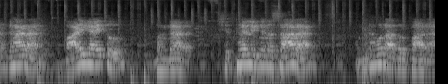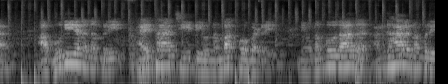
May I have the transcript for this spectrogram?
ಅಂಗಾರ ಬಾಳಿಗಾಯ್ತು ಬಂಗಾರ. ಸಿದ್ಧಲಿಂಗನ ಸಾರ ಉಂಡವರಾದರೂ ಪಾರ. ಆ ಬೂದಿಯನ್ನು ನಂಬ್ರಿ, ಆಯ್ತಾ ಚೀಟಿಯು ನಂಬಕ್ ಹೋಗ್ಬೇಡ್ರಿ. ನೀವು ನಂಬುವುದಾದ ಅಂಗಾರ ನಂಬರಿ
